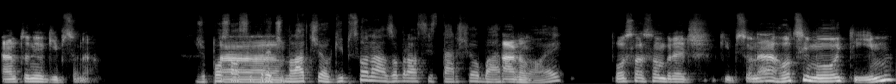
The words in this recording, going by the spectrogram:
Antonio Gibsona. Že poslal a... si preč mladšieho Gibsona a zobral si staršieho Barkleyho, hej? Poslal som preč Gibsona, hoci môj tým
